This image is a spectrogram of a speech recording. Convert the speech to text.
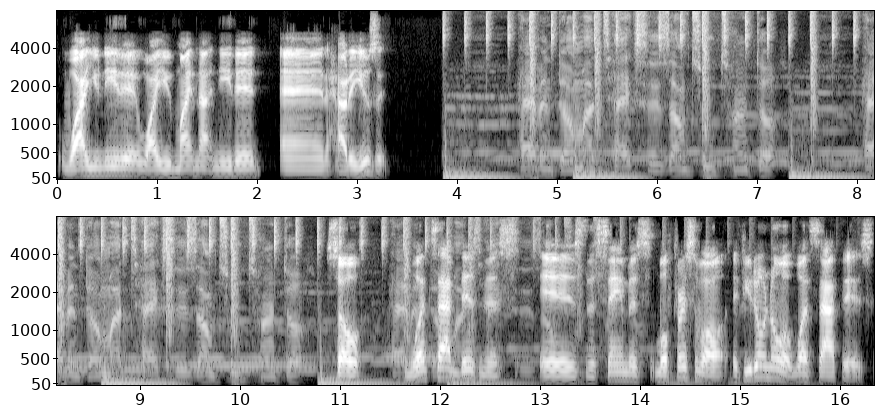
why you need it, why you might not need it, and how to use it. Haven't done my taxes, I'm too turned up. Haven't done my taxes, I'm too turned up. So, WhatsApp business is the same as well, first of all, if you don't know what WhatsApp is,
